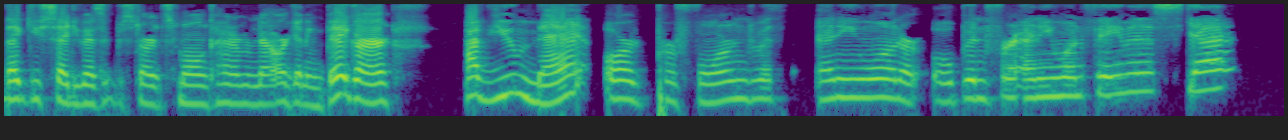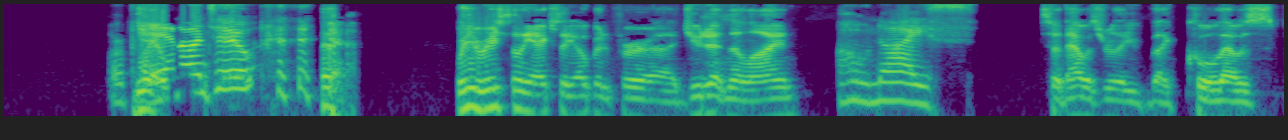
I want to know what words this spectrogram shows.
like you said you guys have started small and kind of now are getting bigger? Have you met or performed with anyone or opened for anyone famous yet? Or plan on to? Yeah. We recently actually opened for uh, Judah and the Lion, Oh, nice. so that was really like cool. That was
